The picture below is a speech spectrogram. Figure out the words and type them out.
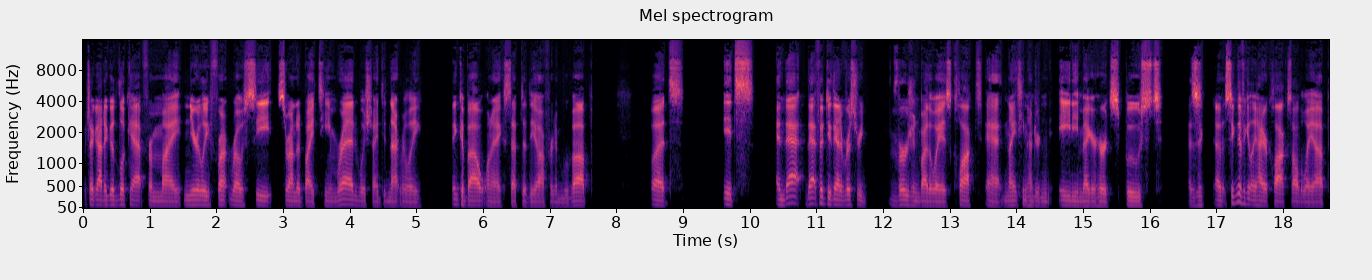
which I got a good look at from my nearly front row seat surrounded by Team Red, which I did not really think about when I accepted the offer to move up. But it's and that that 50th anniversary version, by the way, is clocked at 1980 megahertz boost, has a, a significantly higher clocks all the way up.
